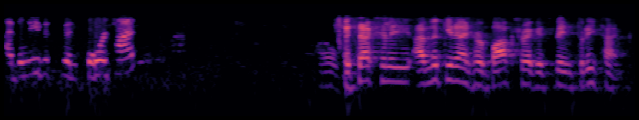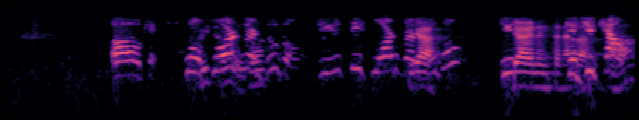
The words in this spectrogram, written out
I believe it's been four times. Oh. It's actually, I'm looking at her BoxRec. It's been three times. Oh, okay. Well, Three Flor times, huh? Verdugo. Do you see Flor Yeah. Verdugo? Do you, yeah, in Ensenada. Did you count?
